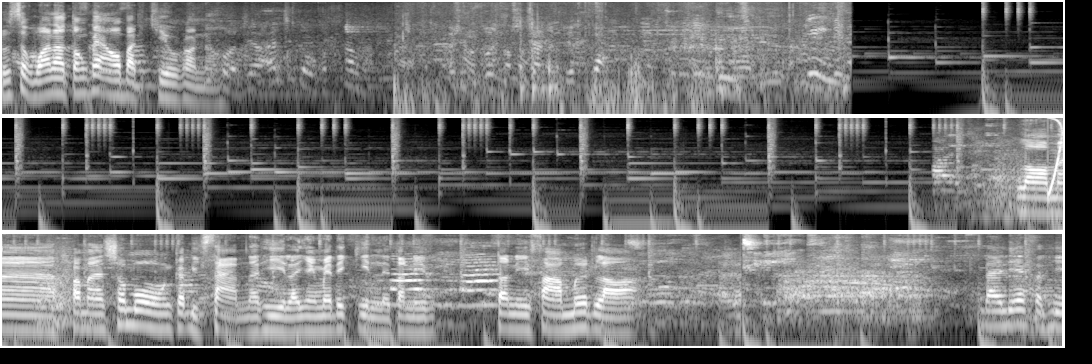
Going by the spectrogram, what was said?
รู้สึกว่าเราต้องไปเอาบัตรคิวก่อนเนาะ รอมาประมาณชั่วโมงกับอีก 3 นาทีแล้วยังไม่ได้กินเลยตอนนี้ตอนนี้ฟ้ามืดแล้วอะได้เรียกสักที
